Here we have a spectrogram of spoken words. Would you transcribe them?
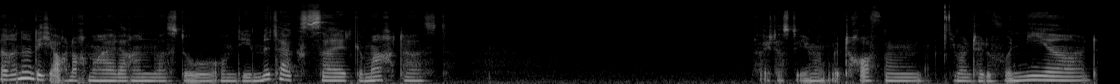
Erinnere dich auch nochmal daran, was du um die Mittagszeit gemacht hast. Vielleicht hast du jemanden getroffen, jemand telefoniert.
